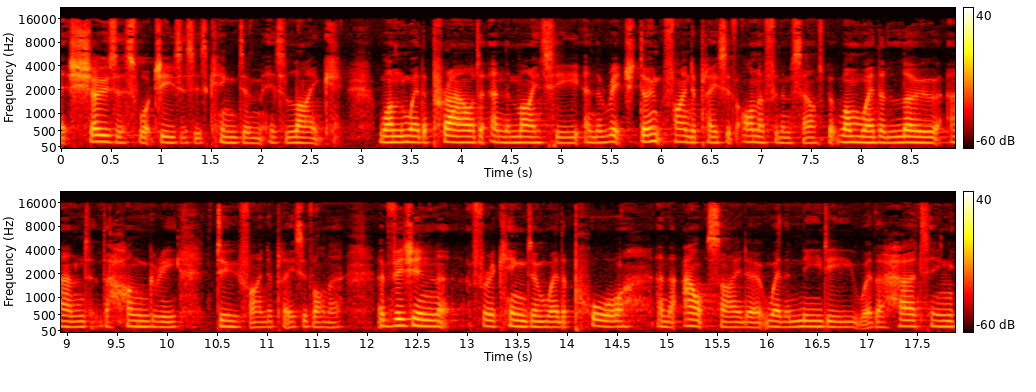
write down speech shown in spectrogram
It shows us what Jesus' kingdom is like one where the proud and the mighty and the rich don't find a place of honor for themselves, but one where the low and the hungry do find a place of honor. A vision for a kingdom where the poor and the outsider, where the needy, where the hurting,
